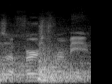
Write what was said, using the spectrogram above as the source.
was a first for me.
